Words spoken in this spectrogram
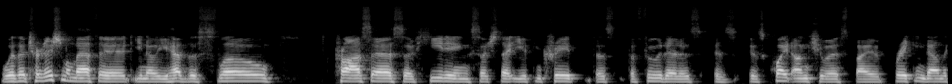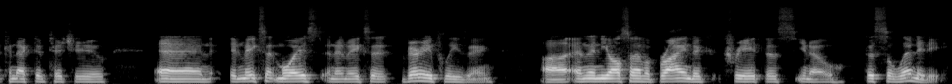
With a traditional method, you know, you have the slow process of heating such that you can create this, the food that is, is, is quite unctuous by breaking down the connective tissue and it makes it moist and it makes it very pleasing. Uh, and then you also have a brine to create this, you know, this salinity.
